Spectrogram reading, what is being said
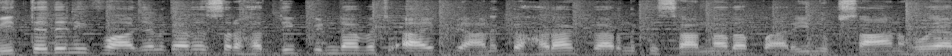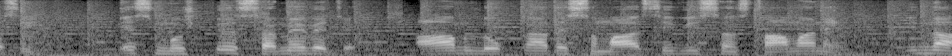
ਬੀਤੇ ਦਿਨੀ ਫਾਜ਼ਿਲਕਾ ਦੇ ਸਰਹੱਦੀ ਪਿੰਡਾਂ ਵਿੱਚ ਆਏ ਭਿਆਨਕ ਹੜ੍ਹਾਂ ਕਾਰਨ ਕਿਸਾਨਾਂ ਦਾ ਭਾਰੀ ਨੁਕਸਾਨ ਹੋਇਆ ਸੀ। ਇਸ ਮੁਸ਼ਕਲ ਸਮੇਂ ਵਿੱਚ ਆਮ ਲੋਕਾਂ ਤੇ ਸਮਾਜ ਸੇਵੀ ਸੰਸਥਾਵਾਂ ਨੇ ਇਨ੍ਹਾਂ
